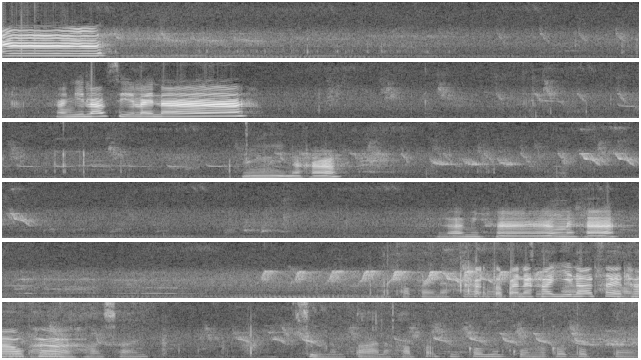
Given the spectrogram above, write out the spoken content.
นะหางยีราฟสีอะไรนะ นี่นะคะ แล้วมีหางนะคะต่อไปนะคะค่ะต่อไปนะคะยีราฟใส่เท้าค่ะยีราฟนะคะใช้สีน้ำตาลนะคะปั้นเป็นก้อนวงกลมแล้วก็ตกแต่ง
